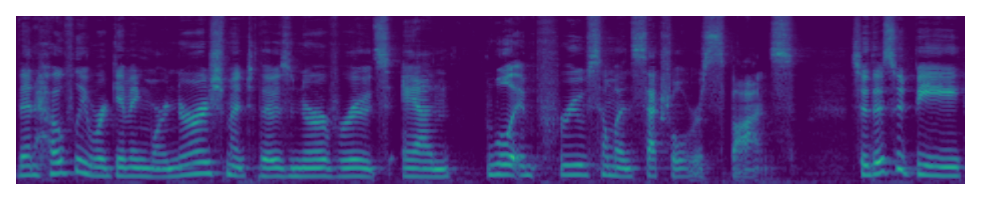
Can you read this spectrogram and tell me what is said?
then hopefully we're giving more nourishment to those nerve roots and will improve someone's sexual response. So this would be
